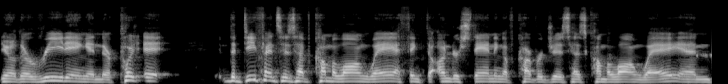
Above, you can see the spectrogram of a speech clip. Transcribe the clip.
you know they're reading and they're push it the defenses have come a long way. I think the understanding of coverages has come a long way. And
